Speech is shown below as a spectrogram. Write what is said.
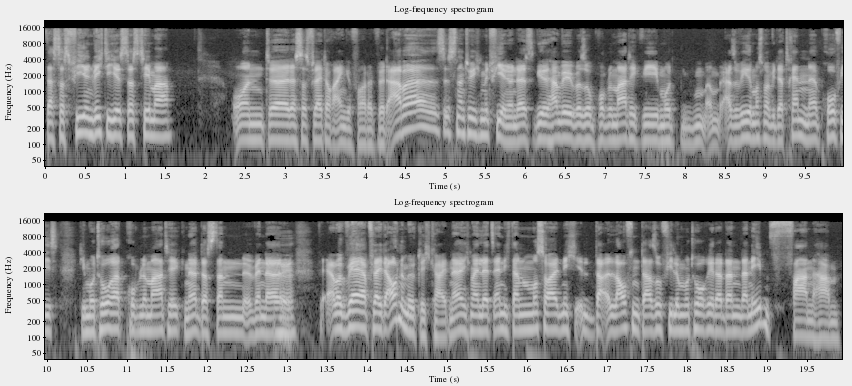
dass das vielen wichtig ist, das Thema und äh, dass das vielleicht auch eingefordert wird. Aber es ist natürlich mit vielen und das haben wir über so Problematik wie, also wie muss man wieder trennen, ne? Profis, die Motorradproblematik, ne? dass dann, wenn da, mhm. aber wäre ja vielleicht auch eine Möglichkeit, ne? Ich meine, letztendlich dann musst du halt nicht da, laufend da so viele Motorräder dann daneben fahren haben.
